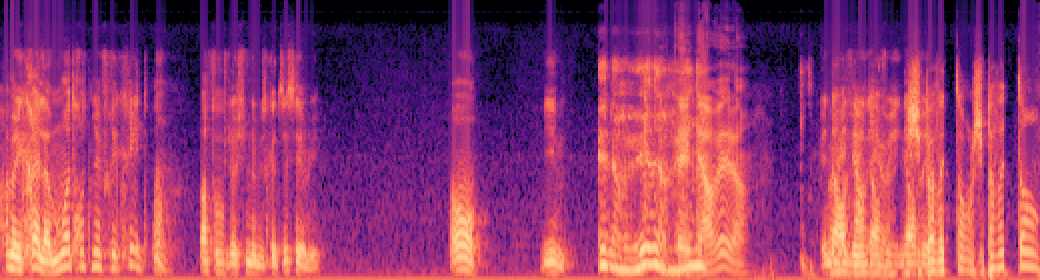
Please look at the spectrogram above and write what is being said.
Ah, mais le il a moins 39 recrit. Ah, faut que je lâche une embuscade CC lui. Oh, bim. Énervé, énervé. T'es énervé. là Énervé, Ouais, énervé, énervé. J'ai pas votre temps, j'ai pas votre temps.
